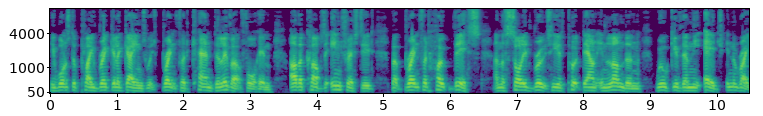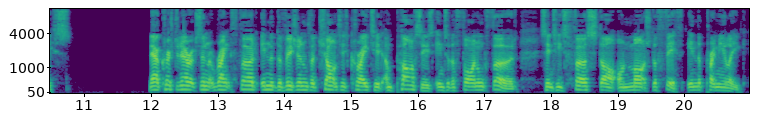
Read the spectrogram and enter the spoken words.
he wants to play regular games which Brentford can deliver for him. Other clubs are interested, but Brentford hope this and the solid roots he has put down in London will give them the edge in the race. Now, Christian Eriksen ranked third in the division for chances created and passes into the final third since his first start on March the 5th in the Premier League.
